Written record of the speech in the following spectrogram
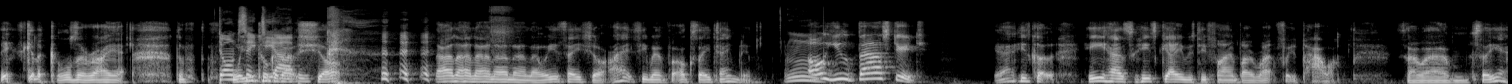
it's going to cause a riot. The, Don't say you talk about Diaby. shot. no, no, no, no, no, no. When you say shot, I actually went for Oxlade Chamberlain. Oh, you bastard! Yeah, he's got he has his game is defined by right footed power. So um so yeah.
